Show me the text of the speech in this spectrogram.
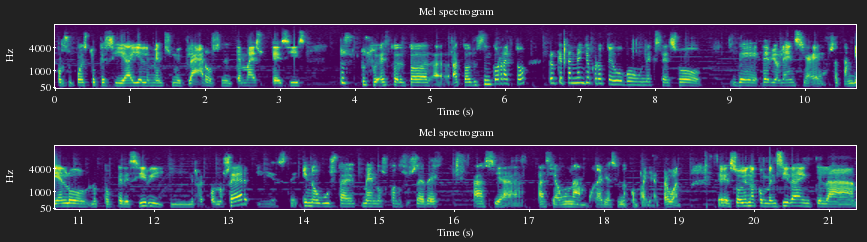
por supuesto que si hay elementos muy claros en el tema de su tesis, pues, pues esto todo, a, a, todos es incorrecto, pero que también yo creo que hubo un exceso de, de violencia, ¿eh? o sea, también lo, lo tengo que decir y, y, reconocer, y, este, y no gusta menos cuando sucede hacia, hacia una mujer y hacia una compañera. Pero bueno, eh, soy una convencida en que la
